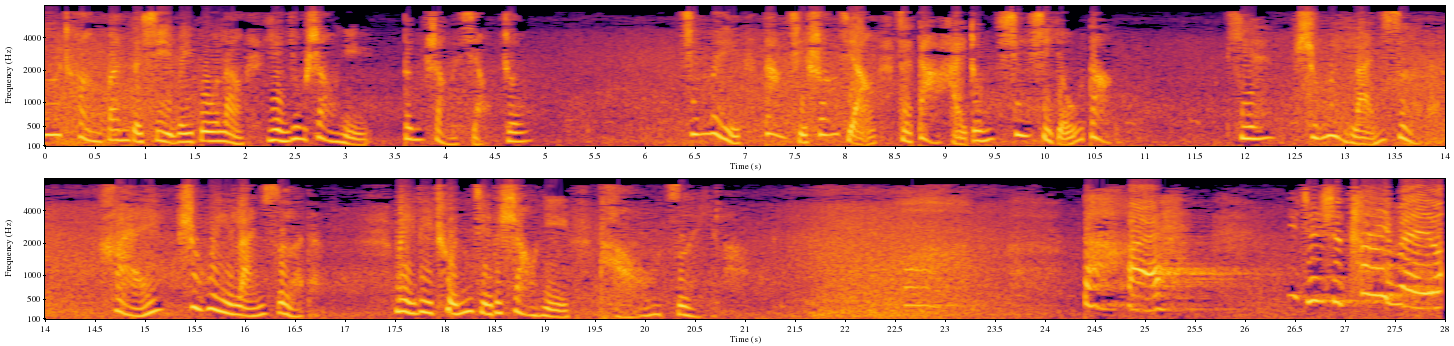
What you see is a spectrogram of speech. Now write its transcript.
歌唱般的细微波浪引诱少女登上了小舟。精卫荡起双桨，在大海中嬉戏游荡。天是蔚蓝色的，海是蔚蓝色的，美丽纯洁的少女陶醉了。啊，大海，你真是太美了！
